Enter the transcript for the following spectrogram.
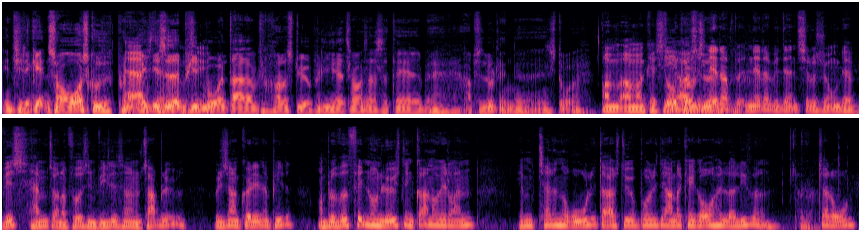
intelligens og overskud på den Ja, rigtige side af pitmuren, der holder styr på de her tosser, så det er øh, absolut en, øh, en stor... Og, og man kan sige også netop, netop i den situation der, hvis Hamilton har fået sin vilje, så har han tabt løbet. Fordi så har han kørt ind og pittet. Og han blev ved at finde nogle løsning, gør nu et eller andet. Jamen, tag det nu roligt, der er styr på det, de andre kan ikke overhælde alligevel. Tag det roligt.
